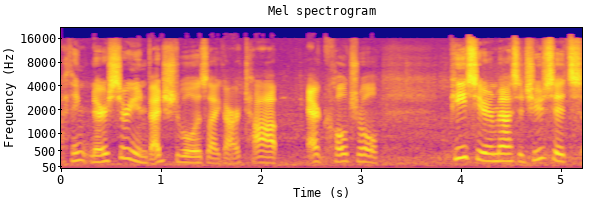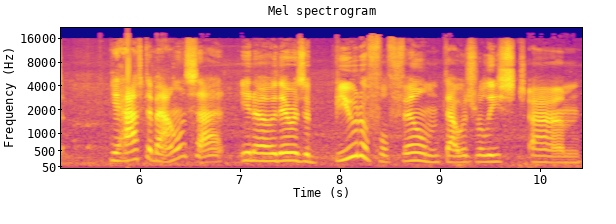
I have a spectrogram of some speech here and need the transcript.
I think nursery and vegetable is like our top agricultural piece here in Massachusetts. You have to balance that. You know, there was a beautiful film that was released um,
